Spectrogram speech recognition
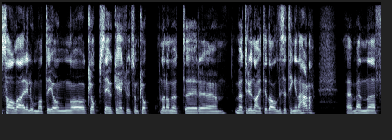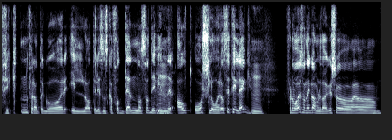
Sala er i lomma til Young, og Klopp ser jo ikke helt ut som Klopp når han møter, møter United og alle disse tingene her. da. Eh, Men eh, frykten for at det går ille, og at de liksom skal få den også. De vinner alt og slår oss i tillegg. For det var jo sånn i gamle dager, så øh,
